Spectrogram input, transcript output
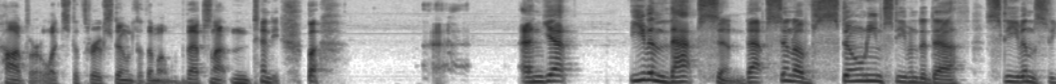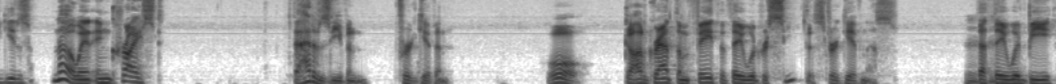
toddler likes to throw stones at the moment. That's not intended. But and yet, even that sin, that sin of stoning Stephen to death, Stephen sees no in, in Christ. That is even forgiven. Oh, God grant them faith that they would receive this forgiveness, mm-hmm. that they would be,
